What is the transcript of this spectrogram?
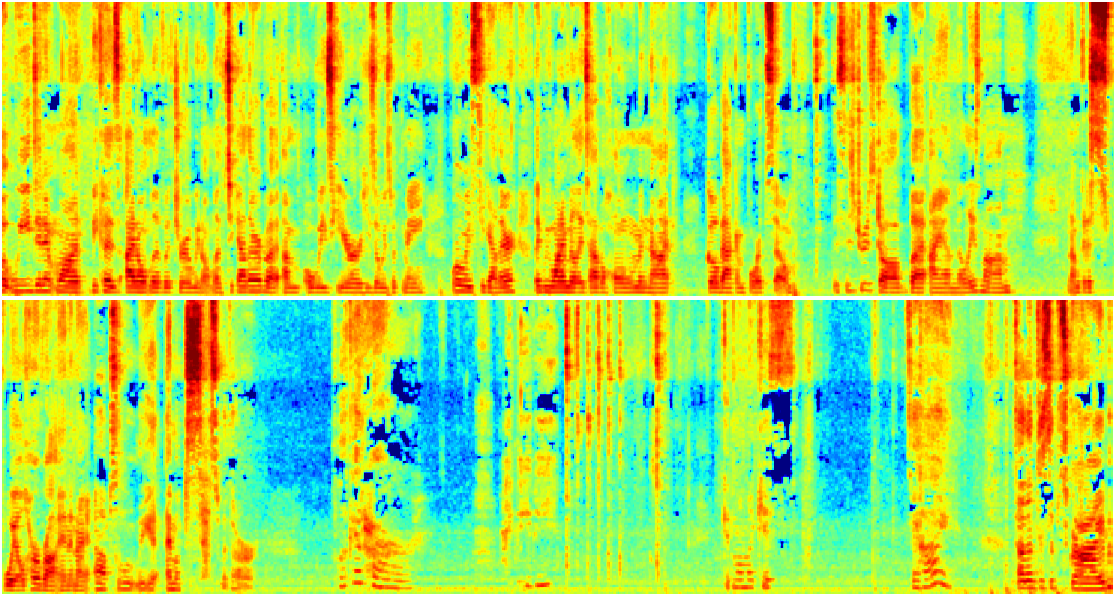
but we didn't want, because I don't live with Drew, we don't live together, but I'm always here, he's always with me. We're always together. Like we wanted Milli to have a home and not go back and forth. So this is Drew's dog, but I am Milli's mom and I'm gonna spoil her rotten and I absolutely am obsessed with her. Look at her. Hi, baby. Give mama a kiss. Say hi. Tell them to subscribe,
